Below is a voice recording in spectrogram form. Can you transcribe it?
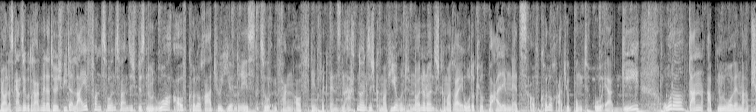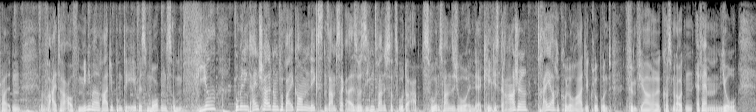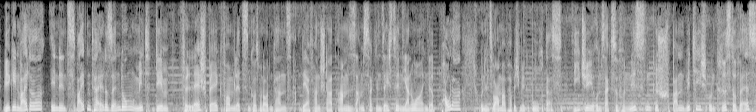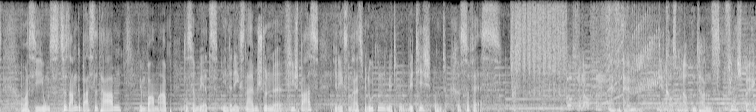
Ja, und das Ganze übertragen wir natürlich wieder live von 22 bis 0 Uhr auf Coloradio hier in Dresden zu empfangen auf den Frequenzen 98,4 und 99,3 oder global im Netz auf coloradio.org oder dann ab 0 Uhr, wenn wir abschalten, weiter auf minimalradio.de bis morgens um 4. Unbedingt einschalten und vorbeikommen. Nächsten Samstag also 27.02. ab 22 Uhr in der Katys Garage. Drei Jahre Coloradio Club und fünf Jahre Kosmonauten FM. Jo. Wir gehen weiter in den zweiten Teil der Sendung mit dem Flashback vom letzten Kosmonautentanz. Der fand statt am Samstag, den 16. Januar in der Paula. Und ins Warm-Up habe ich mir gebucht das DJ und Saxophonisten Gespann Wittig und Christoph S. Und was die Jungs zusammengebastelt haben im Warm-Up, das hören wir jetzt in der nächsten halben Stunde. Viel Spaß, die nächsten 30 Minuten mit Wittig und Christoph S. Kosmonauten FM. Der Kosmonautentanz Flashback.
